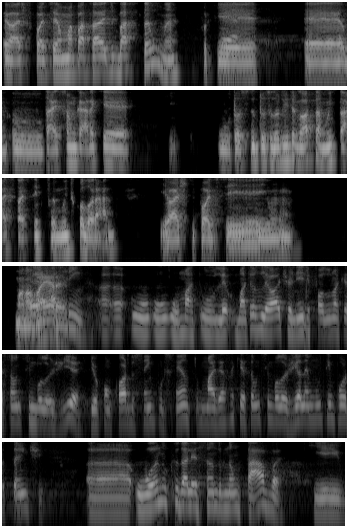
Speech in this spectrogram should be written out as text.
Eu acho que pode ser uma passada de bastão, né? Porque é. É, o Tyson é um cara que, é, que o, torcedor, o torcedor do Inter gosta muito do Tyson, o Tyson sempre foi muito colorado. E eu acho que pode ser um, uma nova é, era. Assim, o, o, o, o Matheus Leotti ali, ele falou na questão de simbologia, e eu concordo 100%, mas essa questão de simbologia é muito importante. Uh, o ano que o D'Alessandro não estava, que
